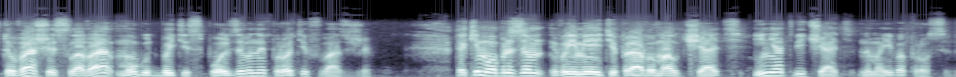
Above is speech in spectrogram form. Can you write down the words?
что ваши слова могут быть использованы против вас же. Таким образом, вы имеете право молчать и не отвечать на мои вопросы.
